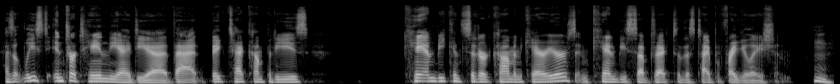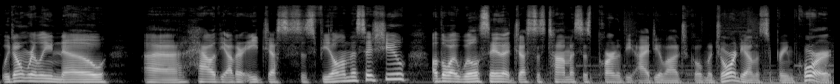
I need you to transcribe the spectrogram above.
has at least entertained the idea that big tech companies can be considered common carriers and can be subject to this type of regulation. Hmm. We don't really know uh, how the other eight justices feel on this issue, although I will say that Justice Thomas is part of the ideological majority on the Supreme Court.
